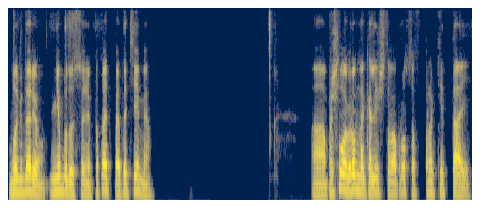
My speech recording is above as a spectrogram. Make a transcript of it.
Благодарю. Не буду сегодня пытать по этой теме. А, пришло огромное количество вопросов про Китай.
